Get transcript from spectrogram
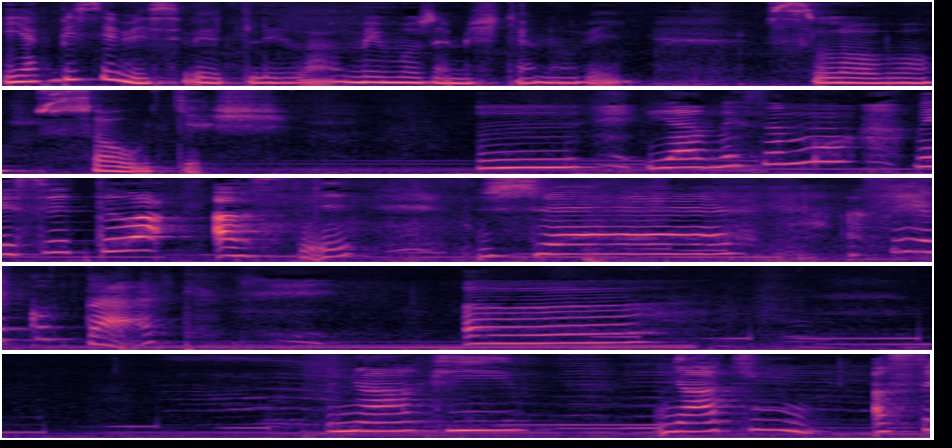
jak by si vysvětlila mimozemšťanovi slovo soutěž? Mm, já bych se mu vysvětlila asi, že asi jako tak. Uh, nějaký, nějakým asi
